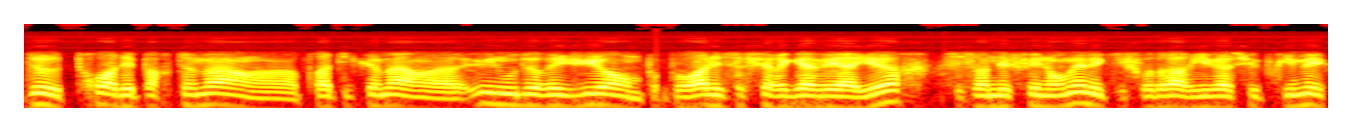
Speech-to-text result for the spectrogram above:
deux, trois départements, euh, pratiquement une ou deux régions pour, aller se faire gaver ailleurs, ce sont des phénomènes qu'il faudra arriver à supprimer.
